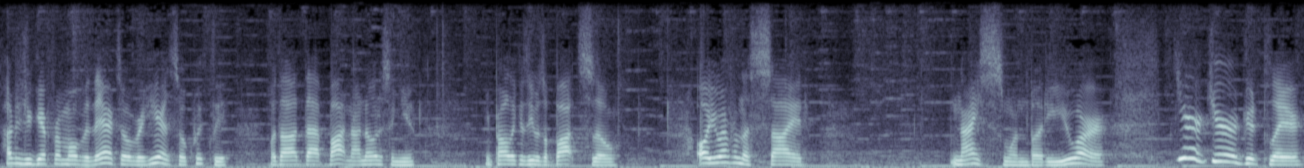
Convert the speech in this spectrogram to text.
How did you get from over there to over here so quickly without that bot not noticing you? you probably because he was a bot, so. Oh, you went from the side. Nice one, buddy. You are, you're, you're a good player.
